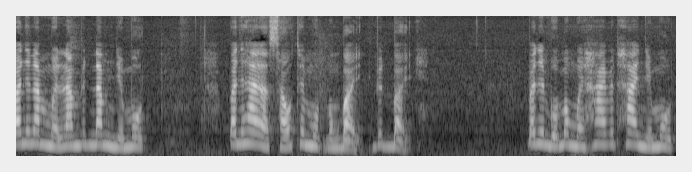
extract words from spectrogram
3 x 5 15 viết 5 nhớ 1 3 x 2 là 6 thêm 1 bằng 7 viết 7 3 x 4 bằng 12 viết 2 nhớ 1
